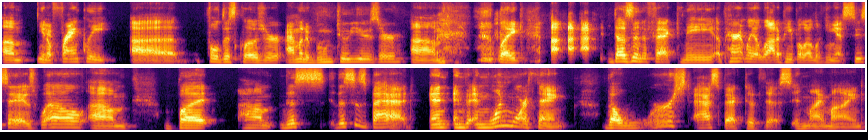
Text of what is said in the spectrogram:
Um, you know, frankly, uh, full disclosure, I'm an Ubuntu user. Um, like, I, I, doesn't affect me. Apparently, a lot of people are looking at SUSE as well. Um, but um, this this is bad. And and and one more thing, the worst aspect of this, in my mind,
